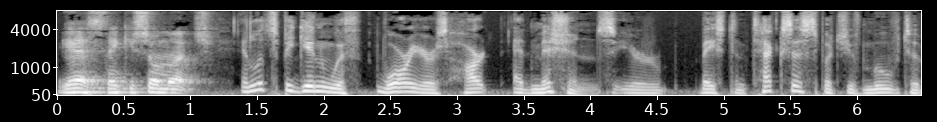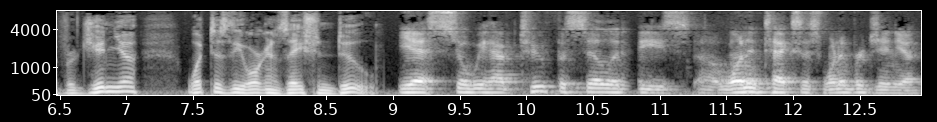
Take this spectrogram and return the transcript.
Yes, thank you so much. And let's begin with Warriors Heart Admissions. You're based in Texas, but you've moved to Virginia. What does the organization do? Yes, so we have two facilities, uh, one in Texas, one in Virginia,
